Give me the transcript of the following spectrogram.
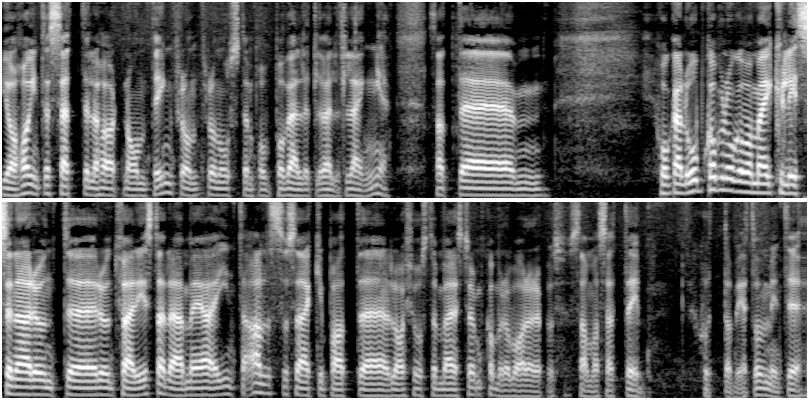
Jag har inte sett eller hört någonting från, från Osten på, på väldigt, väldigt länge. Så att ehm, Håkan Loob kommer nog att vara med i kulisserna runt, eh, runt Färjestad där. Men jag är inte alls så säker på att eh, Lars Osten Bergström kommer att vara det på samma sätt. Det är 17 vet om de inte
